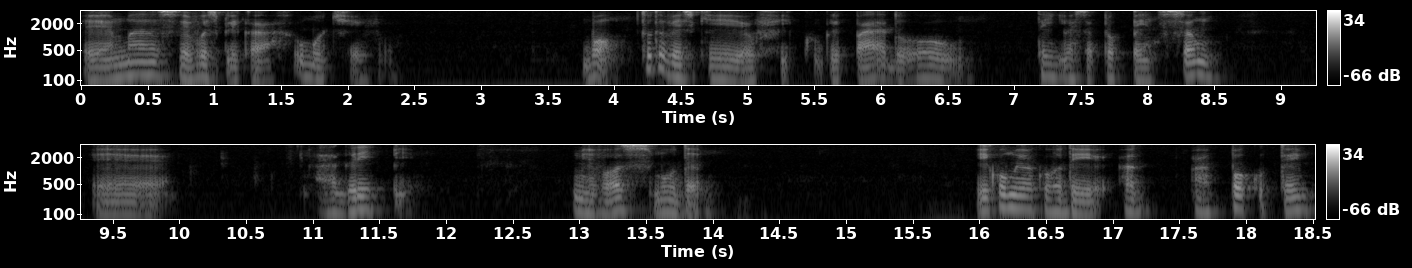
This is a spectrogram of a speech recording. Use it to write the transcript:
é, mas eu vou explicar o motivo. Bom, toda vez que eu fico gripado ou tenho essa propensão, é, a gripe minha voz muda. E como eu acordei há, há pouco tempo,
